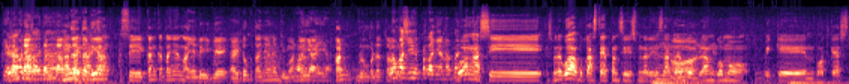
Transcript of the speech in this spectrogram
Ya, ya, kan tentang- tentang- Enggak tadi yang si kan katanya nanya di IG. Ah itu pertanyaannya gimana? Oh, iya, iya. Kan belum pada tahu. Lo ngasih pertanyaan apa? Gua ngasih sebenarnya gua buka statement sih sebenarnya di Instagram Oh. gua bilang gua mau bikin podcast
